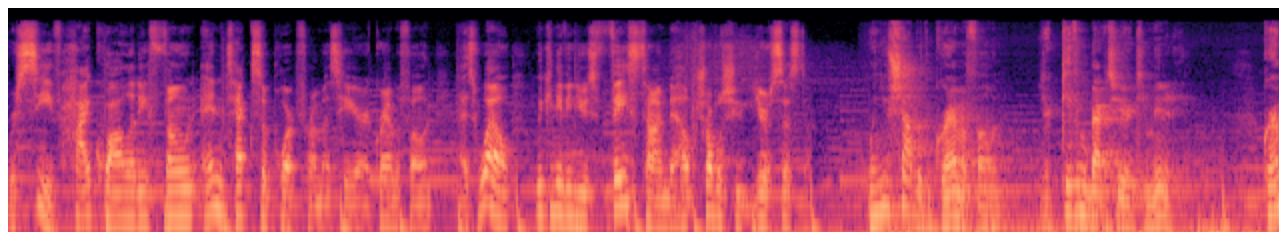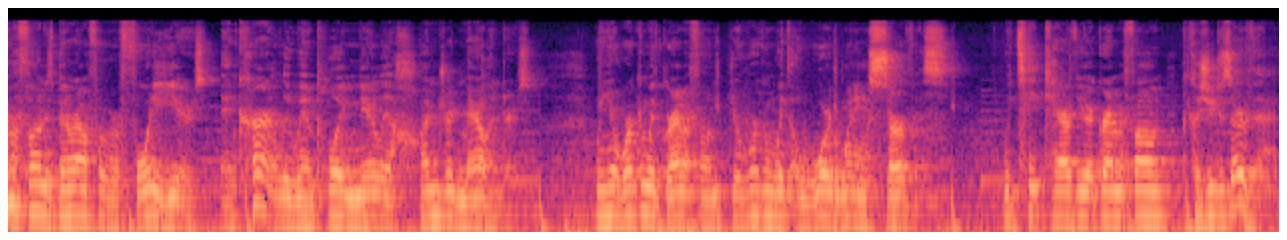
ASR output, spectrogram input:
Receive high quality phone and tech support from us here at Gramophone. As well, we can even use FaceTime to help troubleshoot your system. When you shop with Gramophone, you're giving back to your community. Gramophone has been around for over 40 years, and currently we employ nearly 100 Marylanders. When you're working with Gramophone, you're working with award winning service. We take care of you at Gramophone because you deserve that.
